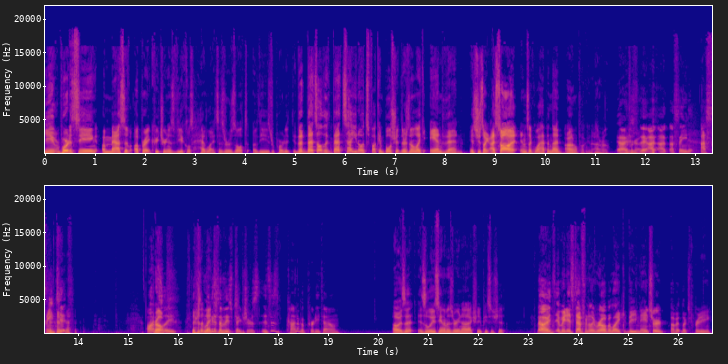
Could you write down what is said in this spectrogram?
He reported seeing a massive upright creature in his vehicle's headlights as a result of these reported. That, that's all. The, that's how you know it's fucking bullshit. There's no like and then. It's just like I saw it and it's like what happened then? I don't fucking. I don't know. I, just- just, I, I, I seen it. I seen it. Bro, Honestly, There's a I'm looking at some of these pictures. This is kind of a pretty town. Oh, is it? Is Louisiana, Missouri not actually a piece of shit? No, it's, I mean it's definitely real, but like the nature of it looks pretty.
